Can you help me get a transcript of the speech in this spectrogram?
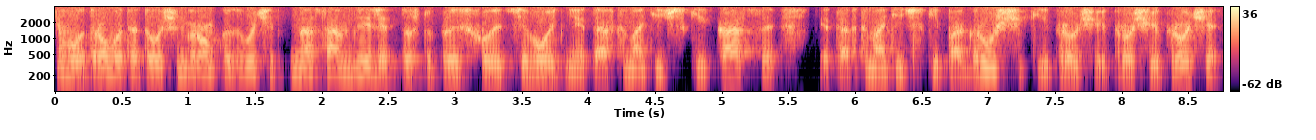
вот, робот это очень громко звучит. На самом деле то, что происходит сегодня, это автоматические кассы, это автоматические погрузчики и прочее, прочее, прочее.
